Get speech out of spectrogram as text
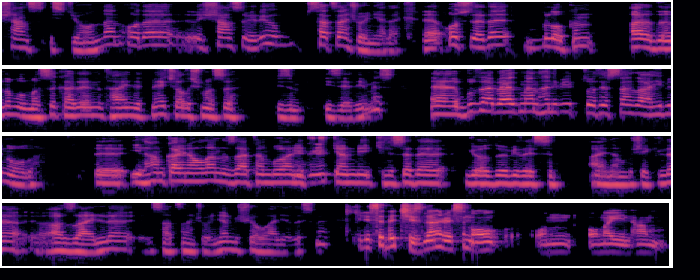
şans istiyor ondan. O da e, şansı veriyor satranç oynayarak. E, o sırada Block'un aradığını bulması, kaderini tayin etmeye çalışması bizim izlediğimiz. E, burada Bergman hani bir protestan rahibin oğlu. E, ilham kaynağı olan da zaten bu hani Hı hı. küçükken bir kilisede gördüğü bir resim. Aynen bu şekilde Azrail'le satranç oynayan bir şövalye resmi. Kilisede çizilen resim o onun ona ilham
